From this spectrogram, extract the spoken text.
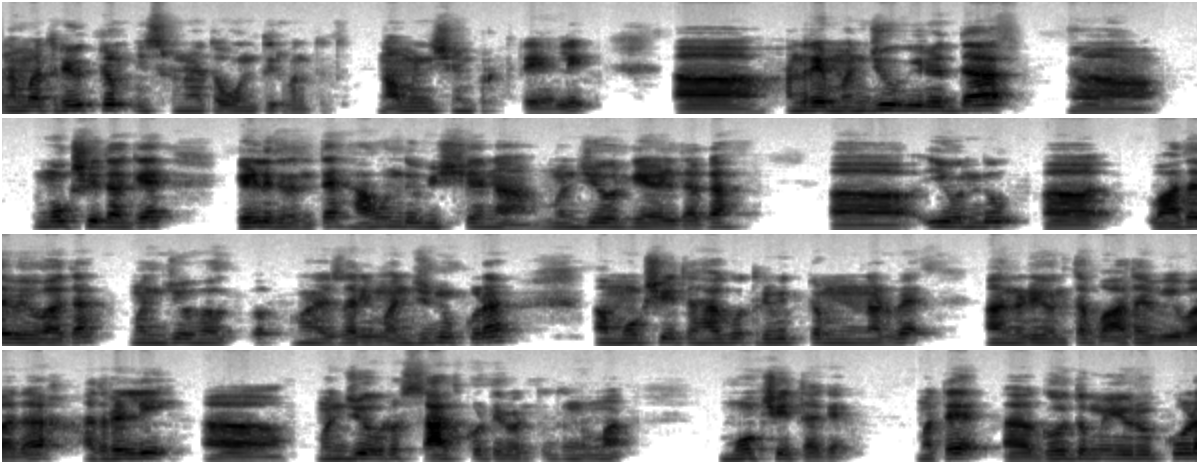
ನಮ್ಮ ತ್ರಿವಿಕ್ರಮ್ ಹೆಸರನ್ನ ತಗೊಂತಿರುವಂತದ್ದು ನಾಮಿನೇಷನ್ ಪ್ರಕ್ರಿಯೆಯಲ್ಲಿ. ಅಂದ್ರೆ ಮಂಜು ವಿರುದ್ಧ ಆ, ಮೋಕ್ಷಿತಾಗೆ ಹೇಳಿದ್ರಂತೆ. ಆ ಒಂದು ವಿಷಯನ ಮಂಜು ಅವ್ರಿಗೆ ಹೇಳಿದಾಗ ಈ ಒಂದು ವಾದ ವಿವಾದ ಮಂಜು ಸಾರಿ ಮಂಜುನು ಕೂಡ ಮೋಕ್ಷಿತ ಹಾಗೂ ತ್ರಿವಿಕ್ರಮ್ ನಡುವೆ ನಡೆಯುವಂತ ವಾದ ವಿವಾದ. ಅದರಲ್ಲಿ ಮಂಜು ಅವರು ಸಾಥ್ ಕೊಟ್ಟಿರುವಂತದ್ದು ನಮ್ಮ ಮೋಕ್ಷಿತಾಗೆ. ಮತ್ತೆ ಗೌತಮಿಯವರು ಕೂಡ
